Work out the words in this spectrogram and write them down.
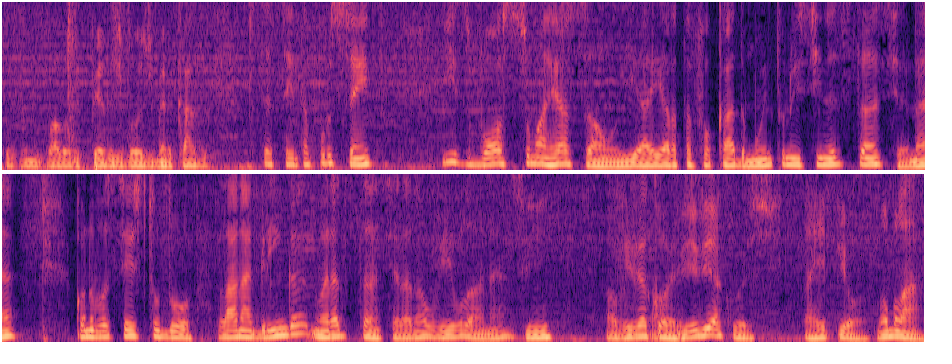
teve um valor de perda de valor de mercado de 60% e esboça uma reação. E aí ela está focada muito no ensino à distância, né? Quando você estudou lá na gringa, não era à distância, era ao vivo lá, né? Sim. Ao vivo é a cores. Vive a cores. Arrepiou. Vamos lá.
